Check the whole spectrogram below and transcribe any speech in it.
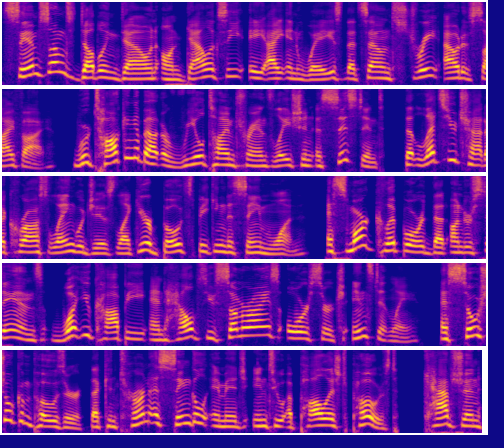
Samsung's doubling down on Galaxy AI in ways that sound straight out of sci-fi. We're talking about a real-time translation assistant that lets you chat across languages like you're both speaking the same one. A smart clipboard that understands what you copy and helps you summarize or search instantly. A social composer that can turn a single image into a polished post, caption,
